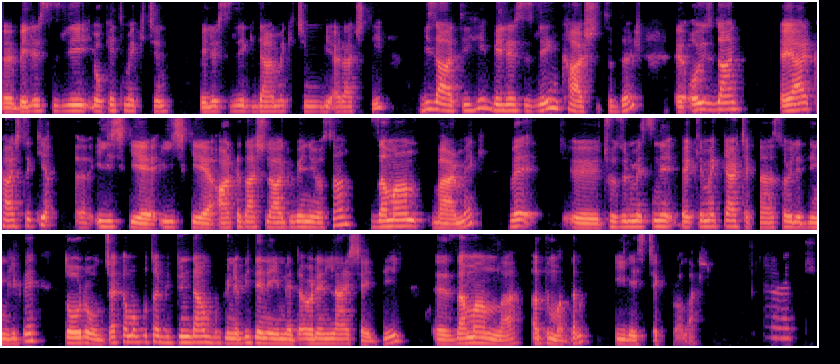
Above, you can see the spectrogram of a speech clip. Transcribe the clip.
e, belirsizliği yok etmek için belirsizliği gidermek için bir araç değil, bizatihi belirsizliğin karşıtıdır. E, o yüzden eğer karşıdaki e, ilişkiye, ilişkiye, arkadaşlığa güveniyorsan zaman vermek ve e, çözülmesini beklemek gerçekten söylediğin gibi doğru olacak. Ama bu tabii dünden bugüne bir deneyimle de öğrenilen şey değil. E, zamanla adım adım iyileşecek buralar. Evet.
